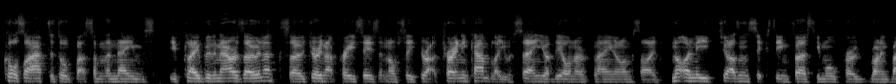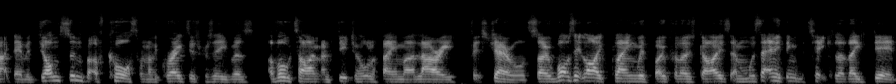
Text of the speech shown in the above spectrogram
Of course, I have to talk about some of the names you played with in Arizona. So during that preseason, obviously throughout training camp, like you were saying, you had the honor of playing alongside not only 2016 first team All Pro running back David Johnson, but of course one of the greatest receivers of all time and future Hall of Famer Larry Fitzgerald. So what was it like playing with both of those guys? And was there anything in particular they did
